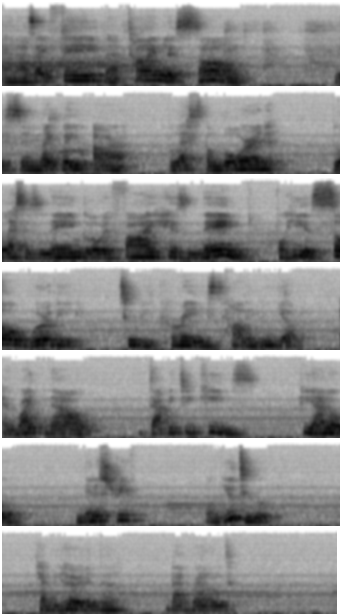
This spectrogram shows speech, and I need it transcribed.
And as I fade that timeless song, listen right where you are. Bless the Lord. Bless his name. Glorify his name. For he is so worthy to be praised. Hallelujah. And right now, T Keys piano ministry on YouTube can be heard in the background.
